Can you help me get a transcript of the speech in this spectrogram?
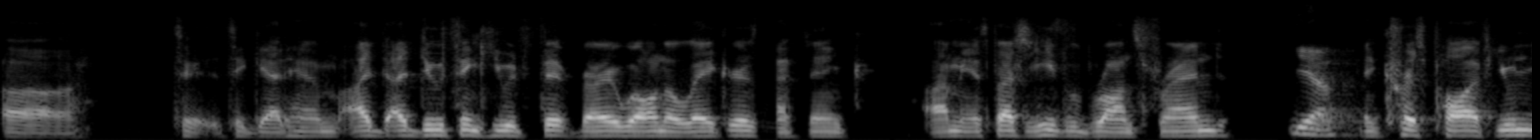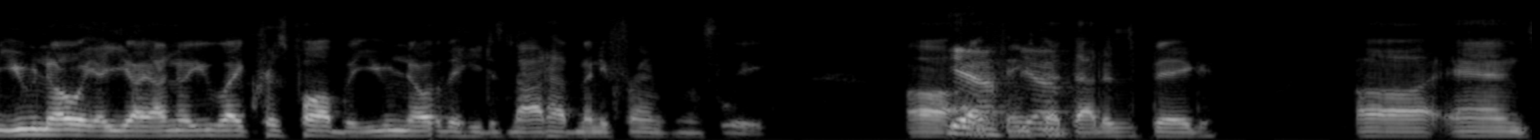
uh, to, to get him. I, I do think he would fit very well in the Lakers. I think, I mean, especially he's LeBron's friend. Yeah. And Chris Paul, if you you know, yeah, I know you like Chris Paul, but you know that he does not have many friends in this league. Uh, yeah, I think yeah. that that is big. Uh, and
